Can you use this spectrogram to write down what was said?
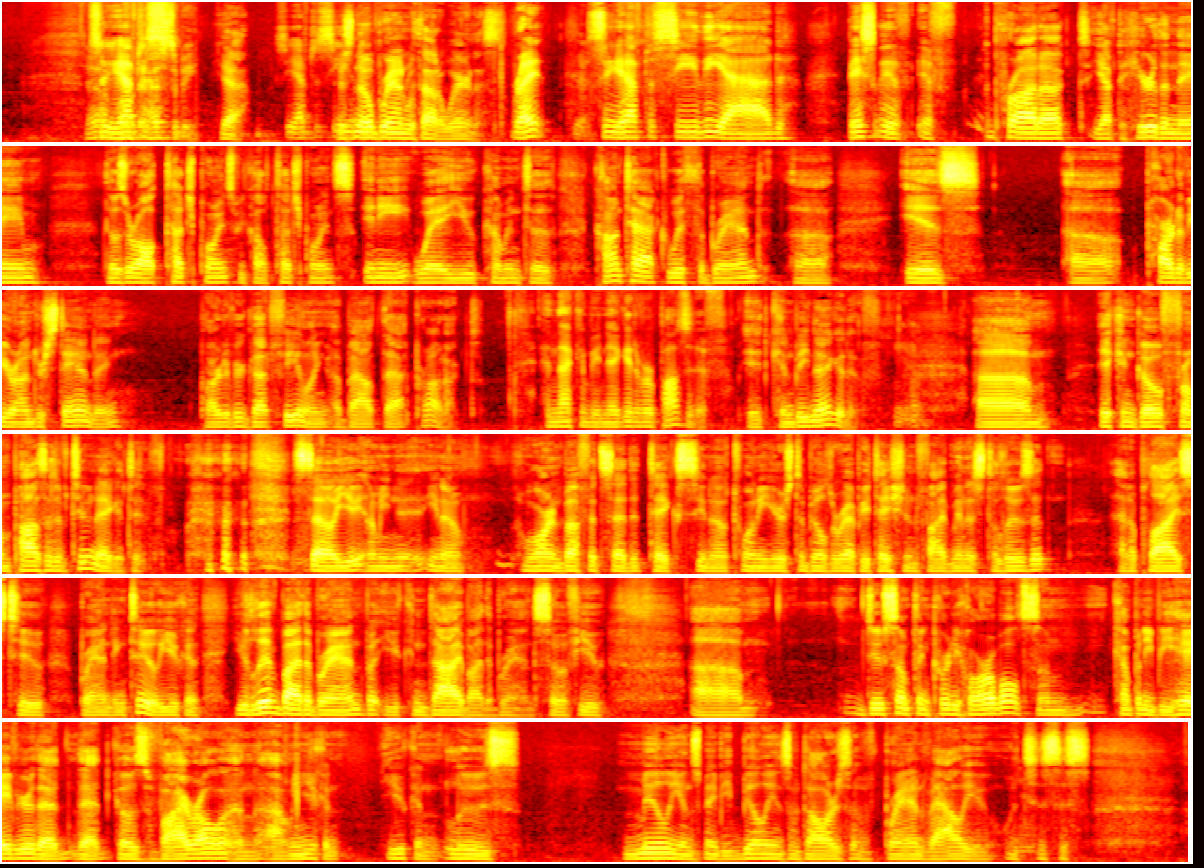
Yeah, so you have to has to be. Yeah. So you have to see. There's the, no brand without awareness. Right. So you have to see the ad. Basically, if, if the product, you have to hear the name. Those are all touch points. We call touch points. Any way you come into contact with the brand uh, is uh, part of your understanding, part of your gut feeling about that product. And that can be negative or positive. It can be negative. Yeah. Um, it can go from positive to negative. so you, I mean, you know, Warren Buffett said it takes you know 20 years to build a reputation, five minutes to lose it. That applies to branding too. You can you live by the brand, but you can die by the brand. So if you um, do something pretty horrible, some company behavior that, that goes viral, and I mean you can you can lose millions, maybe billions of dollars of brand value, which is this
